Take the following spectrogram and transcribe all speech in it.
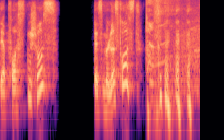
der Pfostenschuss des Müllers Frust.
